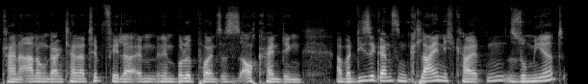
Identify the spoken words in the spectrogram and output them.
keine Ahnung, da ein kleiner Tippfehler in, in den Bullet Points ist, ist auch kein Ding. Aber diese ganzen Kleinigkeiten summiert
